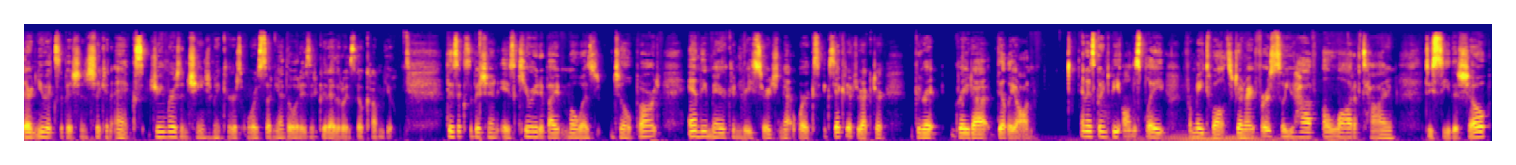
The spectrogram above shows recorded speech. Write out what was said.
their new exhibition, Xicanx, Dreamers and Changemakers, or Soñadores y Creadores del Cambio. This exhibition is curated by MOA's Jill Baird and the American Research Network's Executive Director, Gre- Greta De Leon. And it's going to be on display from May 12th to January 1st, so you have a lot of time to see the show,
